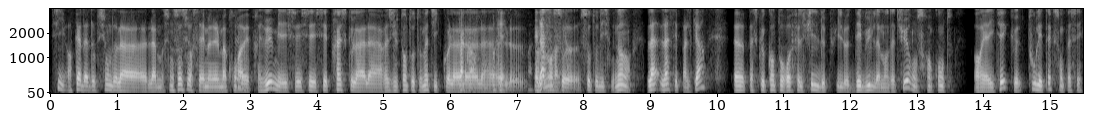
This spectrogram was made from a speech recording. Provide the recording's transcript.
Si, en cas d'adoption de la, de la motion de censure, ça Emmanuel Macron avait prévu, mais c'est- presque la, la résultante automatique. Quoi. La, la- la- ok. le Et là, s'autodissout. Non, non, là, là c'est pas le cas, euh, parce que quand on refait le fil depuis le début de la mandature, on se rend compte en réalité que tous les textes sont passés.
